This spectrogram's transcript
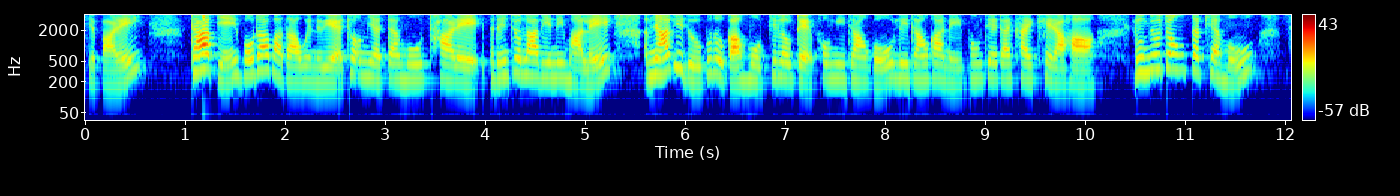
ဖြစ်ပါတယ်။ ဒါအပြင်ဗုဒ္ဓဘာသာဝင်တွေရဲ့အထွတ်အမြတ်တန်ဖိုးထားတဲ့သတင်းကြွလာပြင်းနေ့မှာလည်းအများပြည်သူကုသိုလ်ကောင်းမှုပြုလုပ်တဲ့ဘုံကြီးကျောင်းကိုလေကျောင်းကနေဘုံကျဲတိုက်ခိုက်ခဲ့တာဟာလူမျိုးတုံးတက်ဖြတ်မှုဆ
